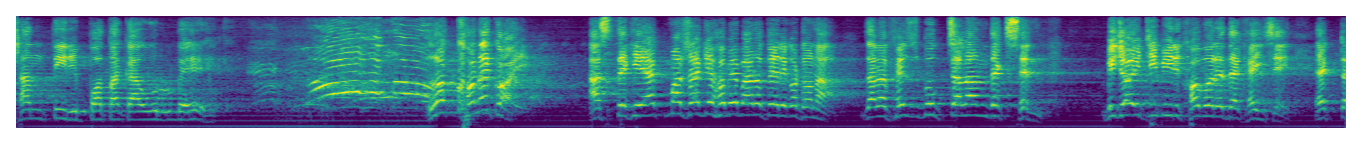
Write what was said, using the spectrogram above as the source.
শান্তির পতাকা উড়বে। লক্ষণে কয়, আজ থেকে এক মাস আগে হবে ভারতের ঘটনা। যারা ফেসবুক চালান দেখছেন, বিজয় টিভির খবরে দেখাইছে, একটা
